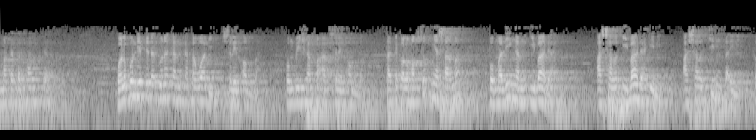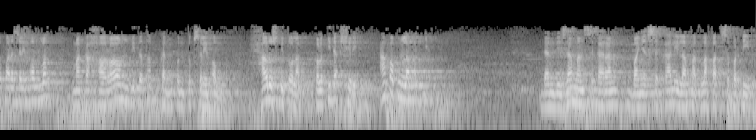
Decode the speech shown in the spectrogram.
maka terpakai. Walaupun dia tidak gunakan kata wali selain Allah. Pemberi syafaat selain Allah. Tapi kalau maksudnya sama pemalingan ibadah. Asal ibadah ini asal cinta ini kepada selain Allah maka haram ditetapkan untuk selain Allah harus ditolak kalau tidak syirik apa pun lafadznya. Dan di zaman sekarang banyak sekali lafaz-lafaz seperti itu.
